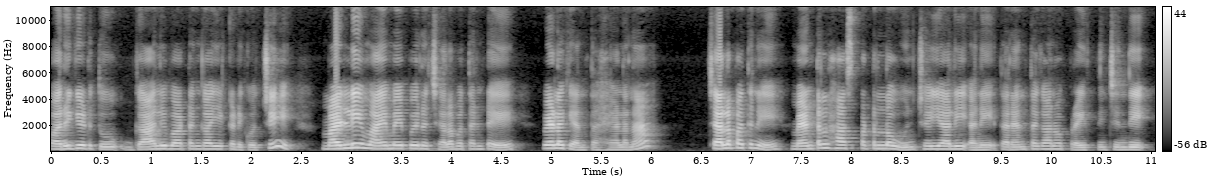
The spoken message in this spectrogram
పరిగెడుతూ గాలివాటంగా ఇక్కడికొచ్చి మళ్ళీ మాయమైపోయిన చలపతంటే వీళ్ళకి ఎంత హేళన? చలపతిని మెంటల్ హాస్పిటల్లో ఉంచేయాలి అని తనెంతగానో ప్రయత్నించింది.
